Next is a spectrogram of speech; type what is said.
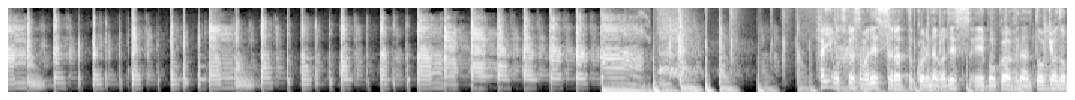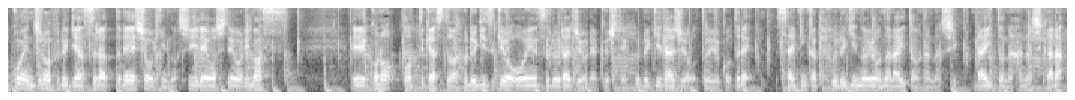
はい、お疲れ様です。スラットコレナガです。えー、僕は普段東京の高円寺の古着屋スラットで商品の仕入れをしております。えー、このポッドキャストは古着好きを応援するラジオを略して古着ラジオということで、最近買った古着のようなライトな話、ライトな話から、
